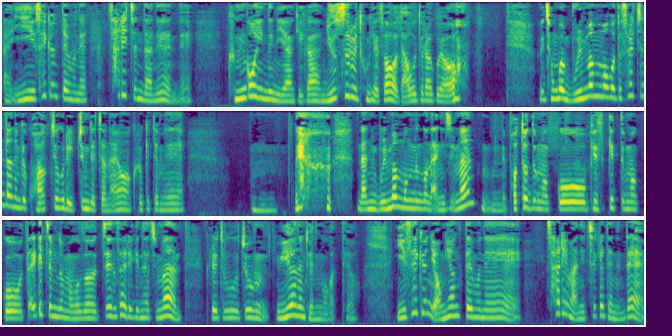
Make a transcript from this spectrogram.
아, 이 세균 때문에 살이 찐다는, 네, 근거 있는 이야기가 뉴스를 통해서 나오더라고요. 정말 물만 먹어도 살찐다는 게 과학적으로 입증됐잖아요. 그렇기 때문에 음, 나는 물만 먹는 건 아니지만, 음, 네, 버터도 먹고, 비스킷도 먹고, 딸기잼도 먹어서 찐 살이긴 하지만, 그래도 좀 위안은 되는 것 같아요. 이 세균 영향 때문에 살이 많이 찌게 되는데,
